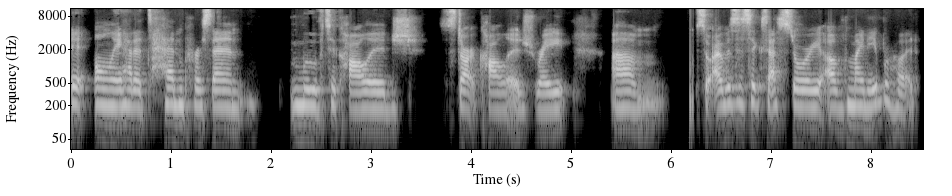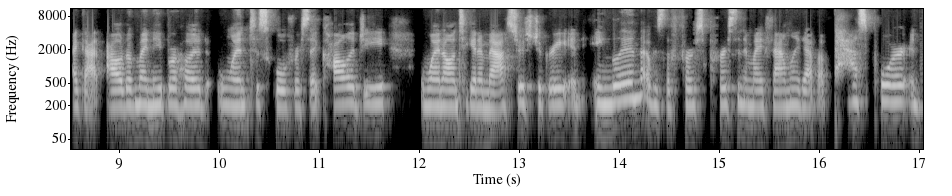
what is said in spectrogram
It only had a 10% move to college, start college rate. Um, so I was a success story of my neighborhood. I got out of my neighborhood, went to school for psychology, went on to get a master's degree in England. I was the first person in my family to have a passport and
